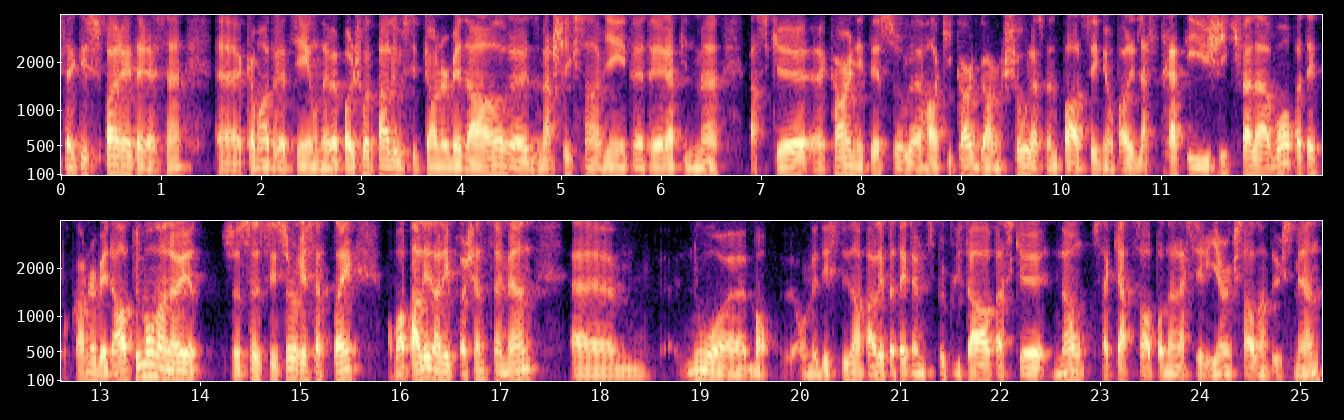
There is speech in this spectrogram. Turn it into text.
ça a été super intéressant euh, comme entretien. On n'avait pas le choix de parler aussi de Connor Bedard, euh, du marché qui s'en vient très, très rapidement parce que euh, Karn était sur le Hockey Card Gang Show la semaine passée, puis on parlait de la stratégie qu'il fallait avoir peut-être pour Connor Bedard. Tout le monde en a une. Ça, c'est sûr et certain. On va en parler dans les prochaines semaines. Nous, bon, on a décidé d'en parler peut-être un petit peu plus tard parce que non, sa carte ne sort pas dans la série 1 qui sort dans deux semaines.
